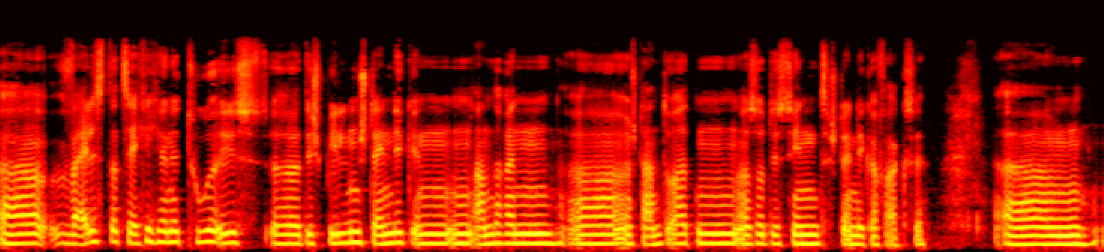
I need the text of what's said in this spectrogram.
Äh, weil es tatsächlich eine Tour ist. Äh, die spielen ständig in anderen äh, Standorten, also die sind ständig auf Achse. Ähm,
